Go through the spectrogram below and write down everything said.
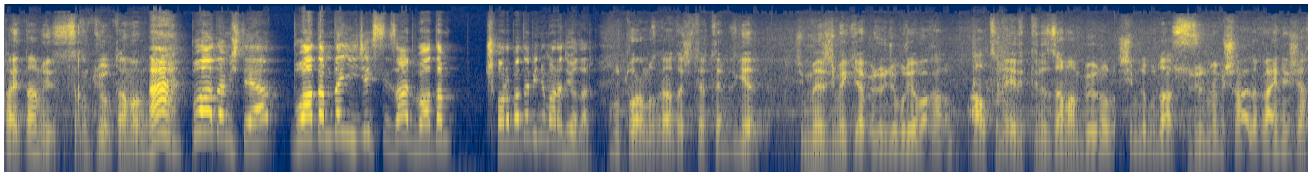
Kayıtlar mıyız? Sıkıntı yok tamam. Hah bu adam işte ya. Bu adamdan yiyeceksiniz abi. Bu adam çorbada bir numara diyorlar. Mutfağımız kardeş tertemiz gel. Şimdi mercimek yapıyoruz. Önce buraya bakalım. Altını erittiğiniz zaman böyle olur. Şimdi bu daha süzülmemiş hali kaynayacak.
